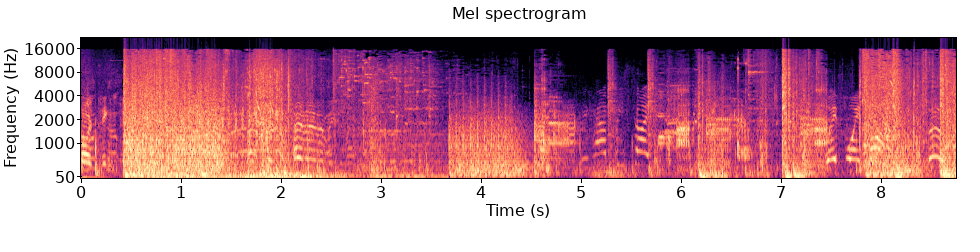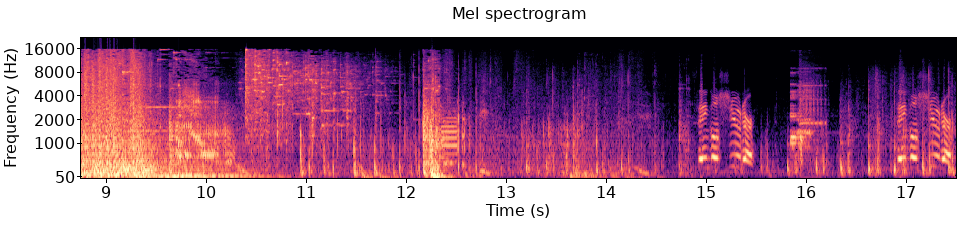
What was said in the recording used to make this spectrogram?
Approaching. Ten enemies. They have me sighted. Waypoint marked. Move. Single shooter. Single shooter.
